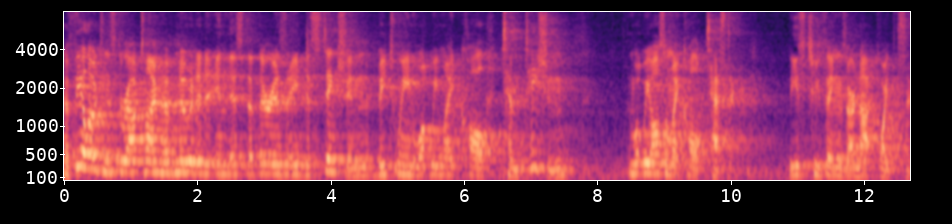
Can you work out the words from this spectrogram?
Now, theologians throughout time have noted in this that there is a distinction between what we might call temptation and what we also might call testing. These two things are not quite the same.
